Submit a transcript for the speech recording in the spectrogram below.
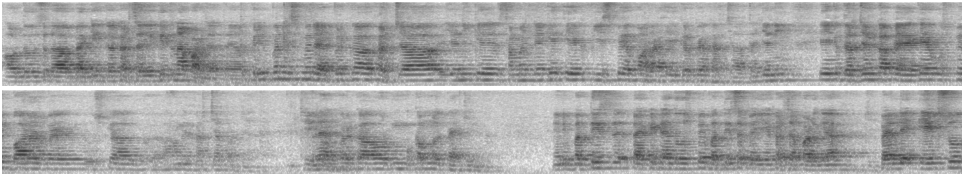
اور دوسرا پیکنگ کا خرچہ یہ کتنا پڑ جاتا ہے؟ تقریباً اس میں ریپر کا خرچہ یعنی کہ سمجھ لیں کہ ایک پیس پہ ہمارا ایک روپیہ خرچہ آتا ہے۔ یعنی ایک درجن کا پیک ہے اس میں بارہ روپے اس کا ہمیں خرچہ پڑ جاتا ہے۔ ریپر کا اور مکمل پیکنگ کا۔ یعنی بتیس پیکٹ ہے تو اس پہ بتیس روپے یہ خرچہ پڑ گیا۔ پہلے ایک سو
